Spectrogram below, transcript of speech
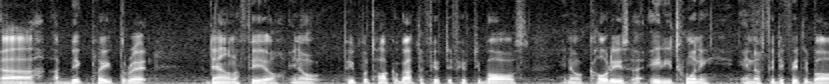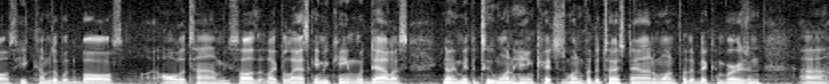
uh, a big play threat down the field. You know, people talk about the 50-50 balls. You know, Cody's 80-20 in those 50-50 balls. He comes up with the balls all the time. You saw that like the last game he came with Dallas. You know, he made the two one-hand catches, one for the touchdown and one for the big conversion. Uh,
